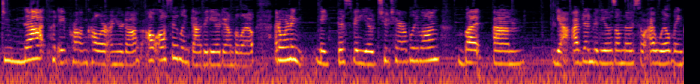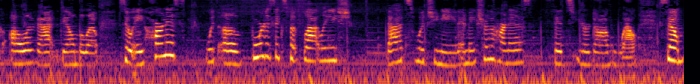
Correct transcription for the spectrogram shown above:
do not put a prong collar on your dog. I'll also link that video down below. I don't want to make this video too terribly long, but um, yeah, I've done videos on those, so I will link all of that down below. So a harness with a four to six foot flat leash, that's what you need. And make sure the harness fits your dog well. So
